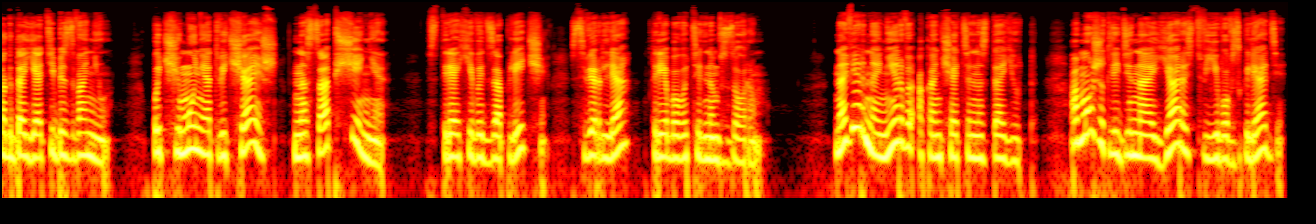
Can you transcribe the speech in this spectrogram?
когда я тебе звоню? Почему не отвечаешь на сообщение?» Встряхивает за плечи, сверля требовательным взором. Наверное, нервы окончательно сдают. А может, ледяная ярость в его взгляде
